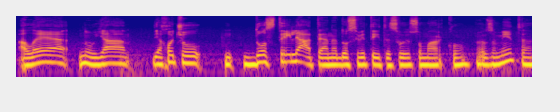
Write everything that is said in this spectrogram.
але ну я, я хочу достріляти, а не досвітити свою сумарку. Розумієте?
